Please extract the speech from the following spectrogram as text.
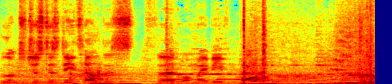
Looks just as detailed as the third one, maybe even better.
